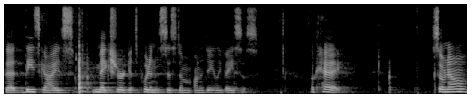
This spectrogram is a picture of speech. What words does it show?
that these guys make sure gets put in the system on a daily basis. Okay. So now,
